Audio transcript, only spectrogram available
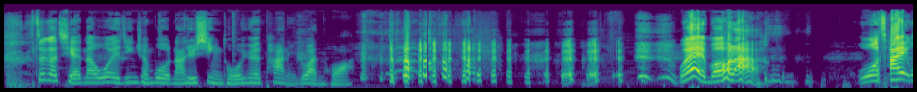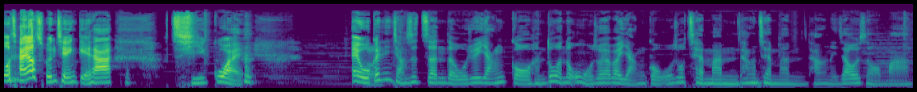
这个钱呢，我已经全部拿去信托，因为怕你乱花。喂，没啦，我才我才要存钱给他，奇怪。哎、欸，我跟你讲是真的，我觉得养狗很多人都问我说要不要养狗，我说千万唔汤，千万唔汤，你知道为什么吗？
